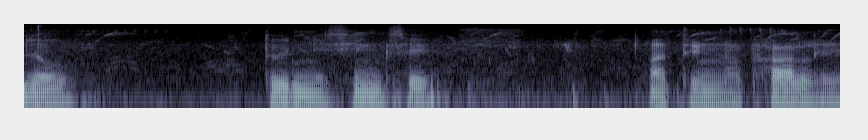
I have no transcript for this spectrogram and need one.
જો તુરની સિંગ છે આ તુરનો ફાલ છે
